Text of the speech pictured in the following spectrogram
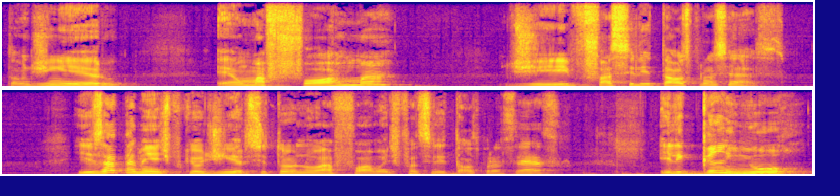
Então, dinheiro é uma forma de facilitar os processos. E exatamente porque o dinheiro se tornou a forma de facilitar os processos, ele ganhou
